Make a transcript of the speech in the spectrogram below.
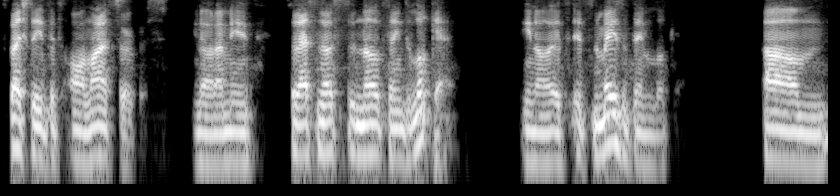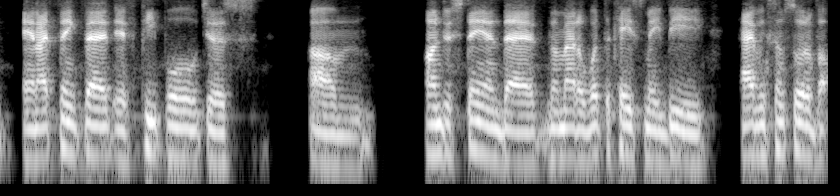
especially if it's online service. You know what I mean? So that's, that's another thing to look at. You know, it's it's an amazing thing to look at. Um, and I think that if people just um, understand that no matter what the case may be, having some sort of a,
